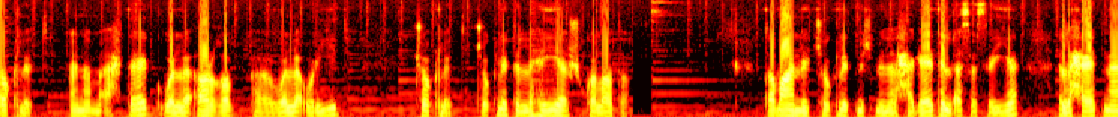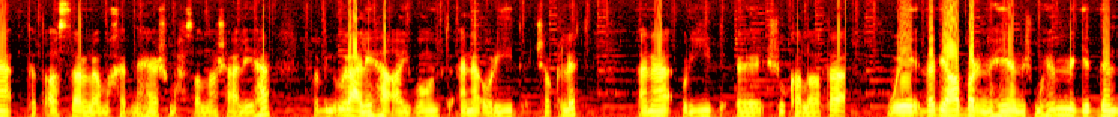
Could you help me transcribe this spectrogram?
chocolate أنا ما أحتاج ولا أرغب ولا أريد chocolate. chocolate اللي هي شوكولاتة. طبعا الشوكولات مش من الحاجات الأساسية. اللي حياتنا تتأثر لو ما خدناهاش ومحصلناش عليها فبنقول عليها I want أنا أريد chocolate. أنا أريد شوكولاتة وده بيعبر إن هي مش مهم جدا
